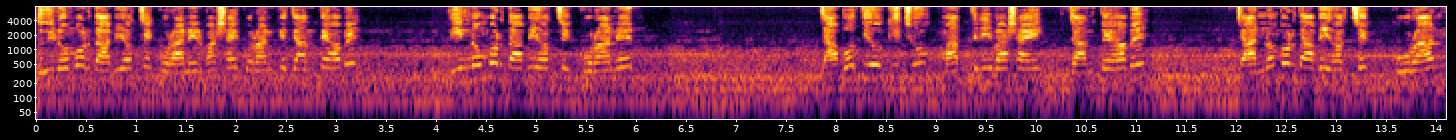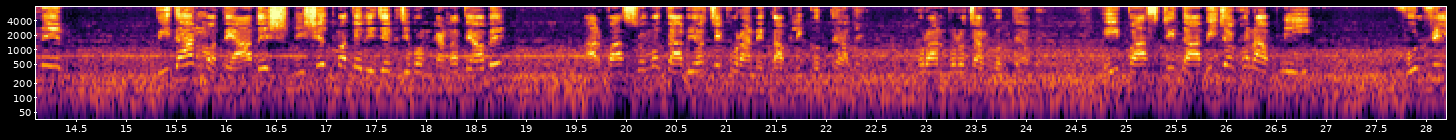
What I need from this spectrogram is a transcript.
দুই নম্বর দাবি হচ্ছে কোরআনের ভাষায় কোরআনকে জানতে হবে। তিন নম্বর দাবি হচ্ছে কোরআনের যাবতীয় কিছু মাতৃভাষায় জানতে হবে। চার নম্বর দাবি হচ্ছে কোরআনের বিধান মতে, আদেশ, নিষেধ মতে নিজের জীবন কাটাতে হবে। আর পাঁচ নম্বর দাবি হচ্ছে কোরআনে তাবলিক করতে হবে, কোরআন প্রচার করতে হবে। এই পাঁচটি দাবি যখন আপনি ফুলফিল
